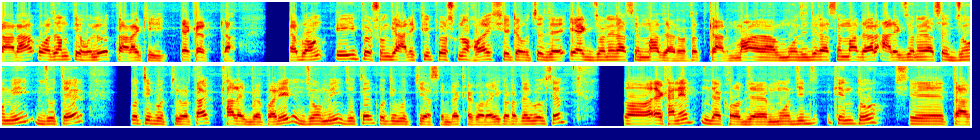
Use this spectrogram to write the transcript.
তারা অজান্তে হলেও তারা কি? এক একটা এবং এই প্রসঙ্গে আরেকটি প্রশ্ন হয়, সেটা হচ্ছে যে একজনের আছে মাজার, অর্থাৎ কার? মসজিদের আছে মাজার, আরেকজনের আছে জমি, জুতের প্রতিপত্তি, অর্থাৎ খালেক ব্যাপারীর জমি, জুতের প্রতিপত্তি আছে, ব্যাখ্যা করা, এই কথাটাই বলছে। তো এখানে দেখো যে মসজিদ কিন্তু সে তার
